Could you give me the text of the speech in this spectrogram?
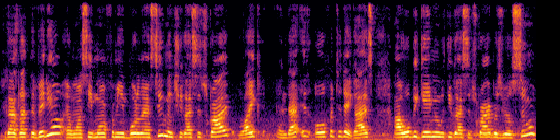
If you guys like the video and want to see more from me in Borderlands 2, make sure you guys subscribe, like, and that is all for today, guys. I will be gaming with you guys subscribers real soon.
